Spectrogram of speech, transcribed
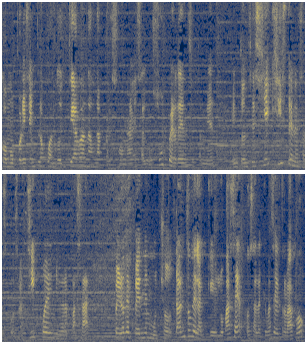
como por ejemplo cuando entierran a una persona, es algo súper denso también. Entonces sí existen esas cosas, sí pueden llegar a pasar, pero depende mucho tanto de la que lo va a hacer, o sea, la que va a hacer el trabajo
